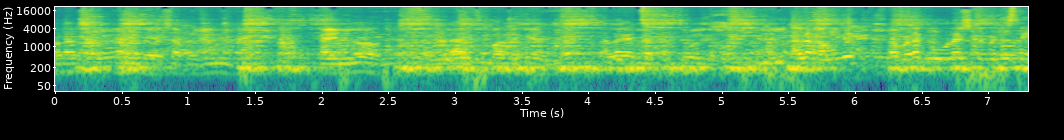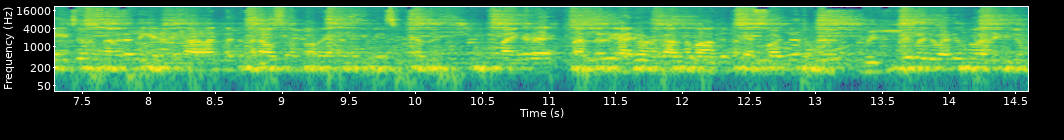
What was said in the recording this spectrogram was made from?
അവിടെ കഴിഞ്ഞു നല്ല. അല്ല നമുക്ക് നമ്മുടെ കൂടെ ഇഷ്ടപ്പെട്ട് സ്നേഹിച്ച് നിന്നവരെ നേരിട്ട് കാണാൻ പറ്റുന്ന ഒരു അവസരം എന്ന് അത് ഭയങ്കര നല്ലൊരു കാര്യമാണ്. കാരണം ആദ്യത്തെ എഫേർട്ട് എടുത്ത് വലിയ പരിപാടിയൊന്നും അല്ലെങ്കിലും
